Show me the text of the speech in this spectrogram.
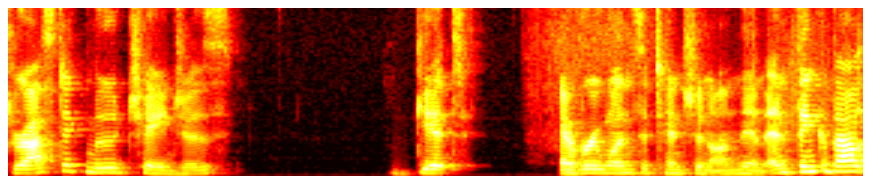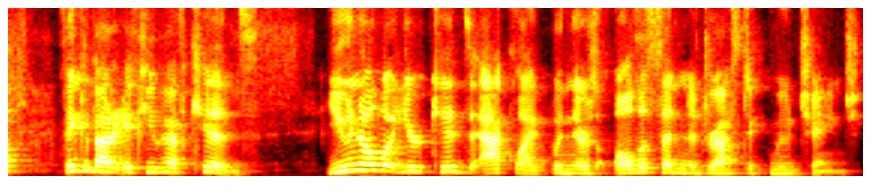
Drastic mood changes get everyone's attention on them. And think about think about it if you have kids. You know what your kids act like when there's all of a sudden a drastic mood change.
